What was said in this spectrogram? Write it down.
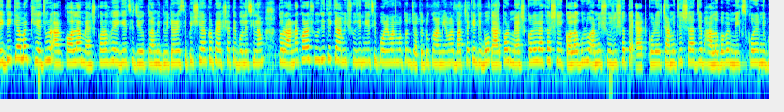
এইদিকে আমার খেজুর আর কলা ম্যাশ করা হয়ে গিয়েছে। যেহেতু আমি দুইটা রেসিপি শেয়ার করব একসাথে বলেছিলাম। তো রান্না করা সুজি থেকে আমি সুজি নিয়েছি পরিমাণ মতন, যতটুকু আমি আমার বাচ্চাকে দিব। তারপর ম্যাশ করে রাখা সেই কলাগুলো আমি সুজির সাথে অ্যাড করে চামিচের সাহায্যে ভালোভাবে মিক্স করে নিব।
